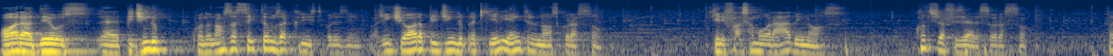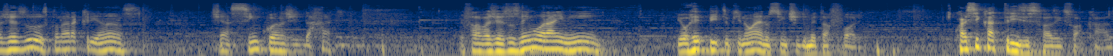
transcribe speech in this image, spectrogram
ora a Deus é, pedindo, quando nós aceitamos a Cristo, por exemplo, a gente ora pedindo para que Ele entre no nosso coração, que Ele faça morada em nós. Quantos já fizeram essa oração? Fala, Jesus, quando eu era criança, tinha cinco anos de idade, eu falava, Jesus, vem morar em mim. E eu repito que não é no sentido metafórico. Quais cicatrizes fazem sua casa?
